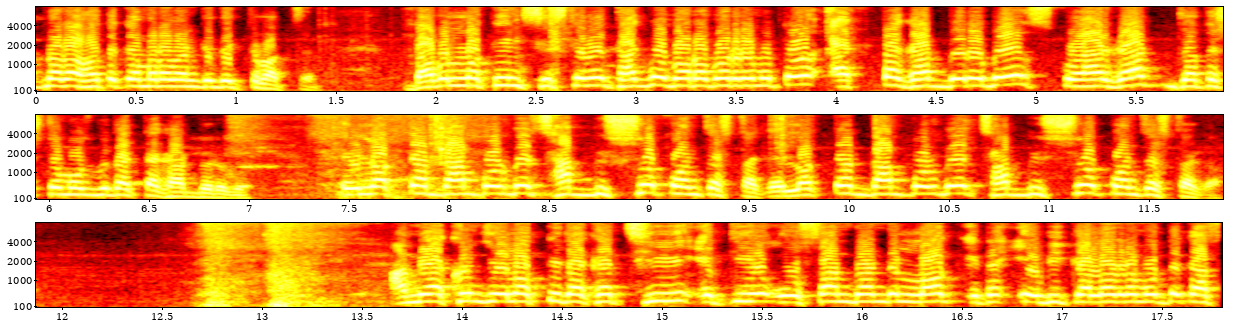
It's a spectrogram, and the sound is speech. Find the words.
আপনারা হয়তো ক্যামেরাম্যানকে দেখতে পাচ্ছেন। ডাবল লকিং সিস্টেমে থাকবে বরাবরের মতো, একটা ঘাট বেরোবে স্কোয়ার ঘাট, যথেষ্ট মজবুত একটা ঘাট বেরোবে। এই লকটার দাম পড়বে ছাব্বিশশো পঞ্চাশ টাকা, এই লকটার দাম পড়বে ছাব্বিশশো পঞ্চাশ টাকা। আমি এখন যে লকটি দেখাচ্ছি, এটি ওসান ব্র্যান্ডের লক এটা এবি কালারের মধ্যে কাজ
